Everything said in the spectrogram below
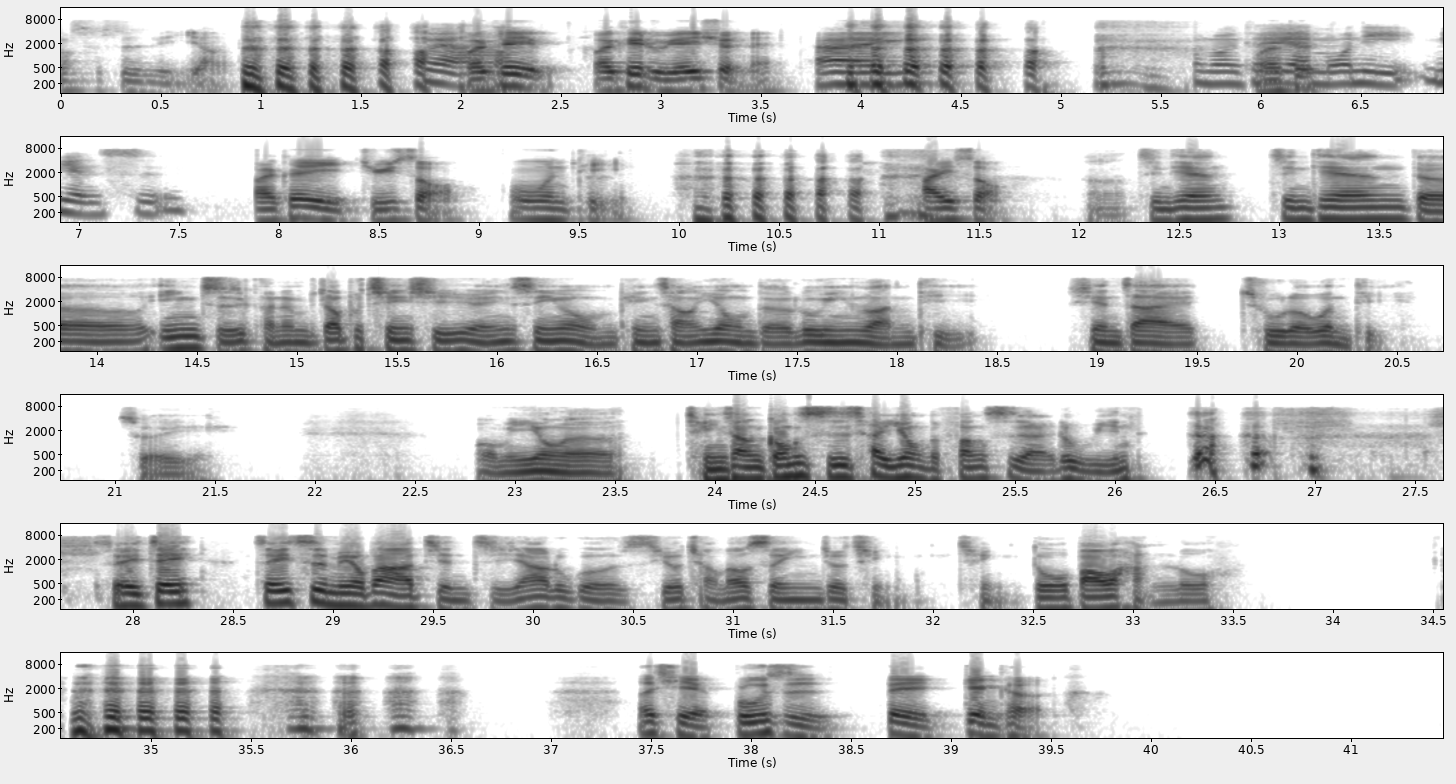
方式是一样的，对啊，我还可以，我还可以 reaction 呢，嗨，我们可以来模拟面试，我还可以举手问问题，拍手。啊，今天今天的音质可能比较不清晰，原因是因为我们平常用的录音软体现在出了问题，所以我们用了平常公司在用的方式来录音，所以这。这一次没有办法剪辑啊！如果有抢到声音，就请请多包涵喽。而且 Bruce 被 gank，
